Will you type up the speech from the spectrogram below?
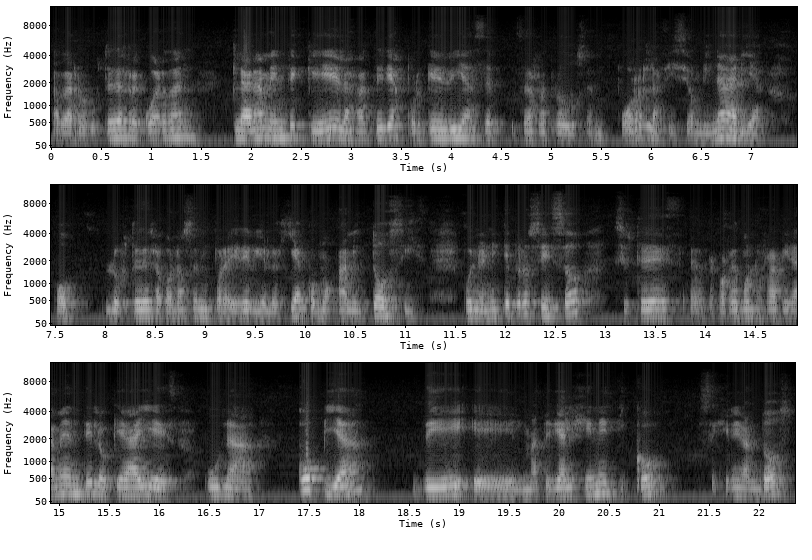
A ver, ustedes recuerdan claramente que las bacterias, ¿por qué vías se, reproducen? Por la fisión binaria, o lo, ustedes lo conocen por ahí de biología como amitosis. Bueno, en este proceso, si ustedes eh, recordémoslo rápidamente, lo que hay es una copia del eh, material genético se generan dos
